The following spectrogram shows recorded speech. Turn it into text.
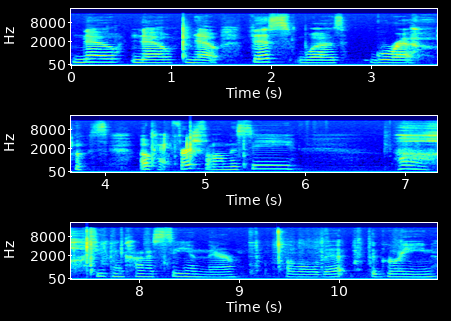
no, no, no. This was gross. okay, first of all, I'm gonna see oh, if you can kind of see in there a little bit the green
